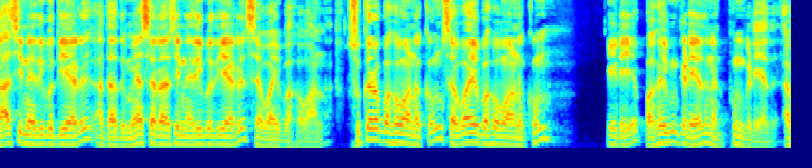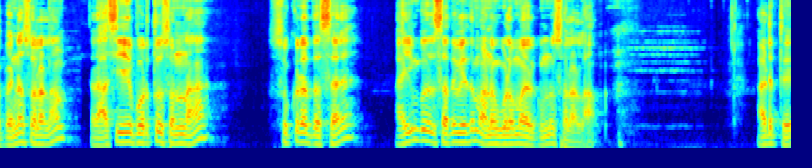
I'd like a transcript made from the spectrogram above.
ராசி அதிபதி யார் அதாவது மேச ராசியின் அதிபதி யார் செவ்வாய் பகவான். சுக்கர பகவானுக்கும் செவ்வாய் பகவானுக்கும் இடையே பகையும் கிடையாது நட்பும் கிடையாது. அப்போ என்ன சொல்லலாம்? ராசியை பொறுத்து சொன்னால் சுக்கிர தசை ஐம்பது சதவீதம் அனுகூலமாக இருக்கும்னு சொல்லலாம். அடுத்து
